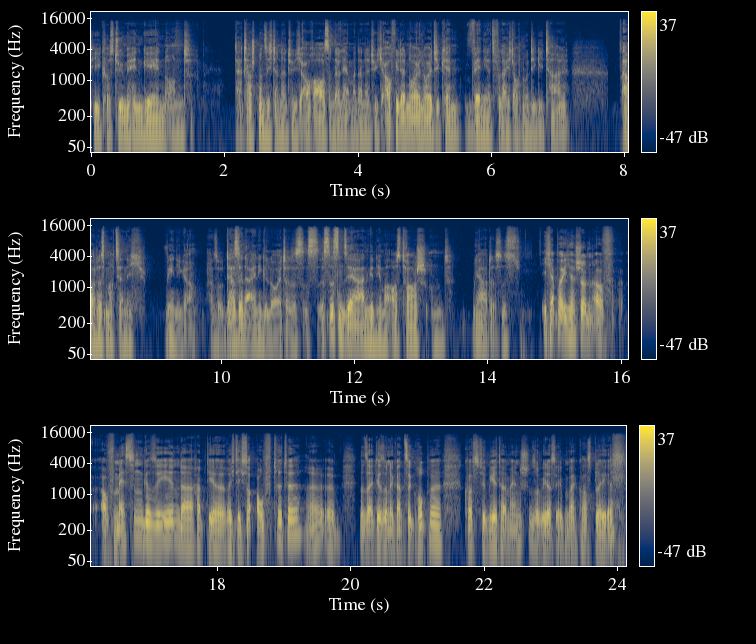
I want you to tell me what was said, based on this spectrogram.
die Kostüme hingehen und da tauscht man sich dann natürlich auch aus und da lernt man dann natürlich auch wieder neue Leute kennen, wenn jetzt vielleicht auch nur digital. Aber das macht's ja nicht weniger. Also da sind einige Leute. Das ist, es ist ein sehr angenehmer Austausch und ja, das ist ich habe euch ja schon auf, auf Messen gesehen, da habt ihr richtig so Auftritte. Ne? Dann seid ihr so eine ganze Gruppe kostümierter Menschen, so wie das eben bei Cosplay ist.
